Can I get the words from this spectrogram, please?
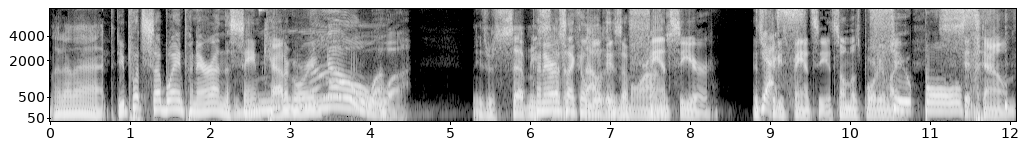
Look at that. Do you put Subway and Panera in the same category? No. These are 77, Panera's like a little is a morons. fancier. It's Yes. pretty fancy. It's almost borderline Soup bowls. sit down.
